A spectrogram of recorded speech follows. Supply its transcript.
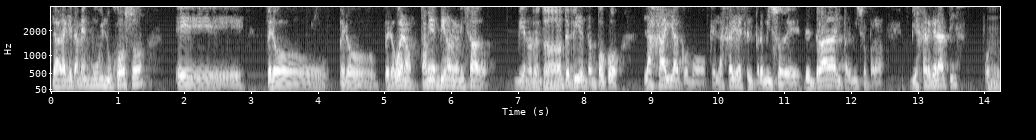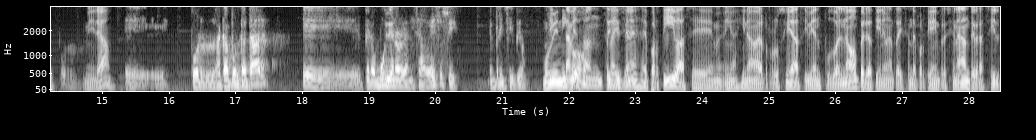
la verdad que también muy lujoso, eh, pero, pero, pero bueno, también bien organizado, bien organizado. no te sí. piden tampoco la jaya como que la jaya es el permiso de, de entrada y permiso para viajar gratis por, Mm. por, Mirá, eh, por acá por Qatar, eh, pero muy bien organizado, eso sí, en principio. Muy Sí, bien, Nico. También son Sí, sí, sí. tradiciones deportivas, eh, me imagino. A ver, Rusia, si bien fútbol no, pero tiene una tradición deportiva impresionante. Brasil,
